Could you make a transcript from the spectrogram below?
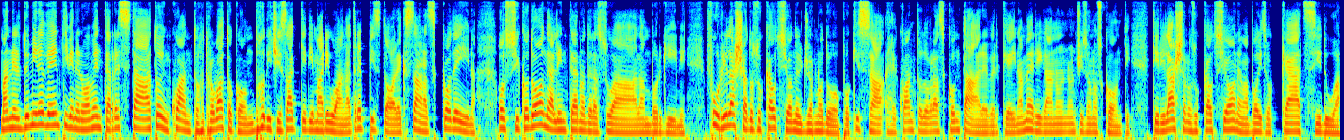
ma nel 2020 viene nuovamente arrestato in quanto trovato con 12 sacchi di marijuana, 3 pistole, Xanax, codeina, ossicodone all'interno della sua Lamborghini. Fu rilasciato su cauzione il giorno dopo, chissà eh, quanto dovrà scontare perché in America non, non, ci sono sconti, ti rilasciano su cauzione ma poi so cazzi tua.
